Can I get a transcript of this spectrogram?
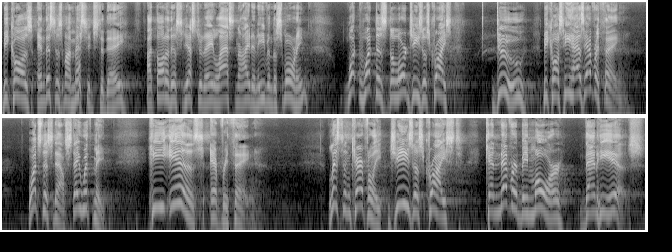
Because, and this is my message today, I thought of this yesterday, last night, and even this morning. What, what does the Lord Jesus Christ do because He has everything? Watch this now, stay with me. He is everything. Listen carefully Jesus Christ can never be more than he is.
